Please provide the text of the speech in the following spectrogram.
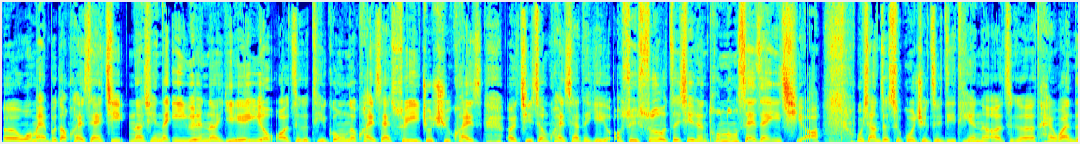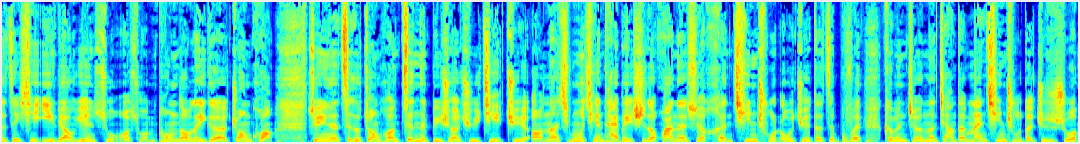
呃我买不到快筛剂，那现在医院呢也有啊这个提供的快筛，所以就去快呃急诊快筛的也有哦，所以所有这些人通通塞在一起啊，我想这是过去这几天呢呃这个台湾的这些医疗院所所碰到的一个状况，所以呢这个状况真的必须要去解决啊。那目前台北市的话呢是很清楚了，我觉得这部分柯文哲呢讲的蛮清楚的，就是说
